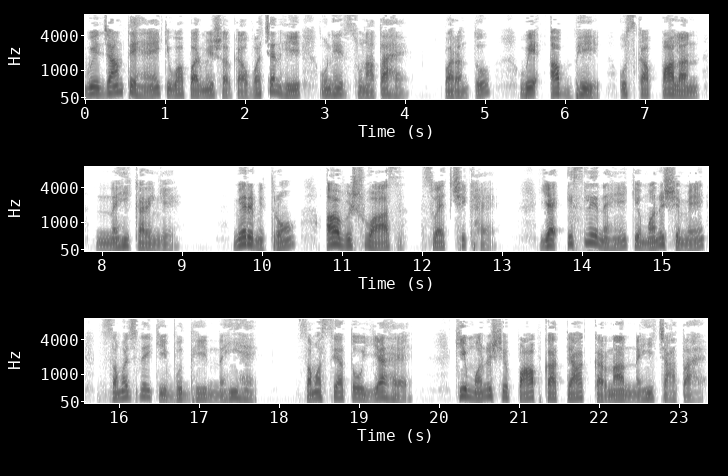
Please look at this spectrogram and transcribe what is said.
वे जानते हैं कि वह परमेश्वर का वचन ही उन्हें सुनाता है, परंतु वे अब भी उसका पालन नहीं करेंगे। मेरे मित्रों, अविश्वास स्वैच्छिक है। यह इसलिए नहीं कि मनुष्य में समझने की बुद्धि नहीं है। समस्या तो यह है कि मनुष्य पाप का त्याग करना नहीं चाहता है।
